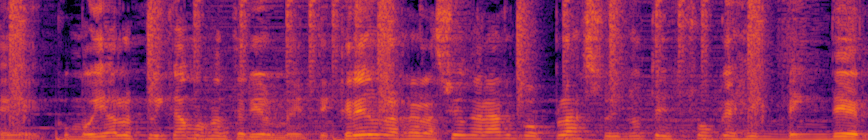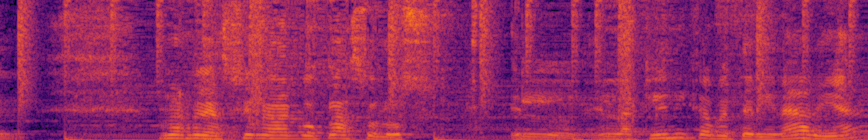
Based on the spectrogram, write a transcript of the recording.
Eh, como ya lo explicamos anteriormente, crea una relación a largo plazo y no te enfoques en vender. Una relación a largo plazo, los, en la clínica veterinaria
